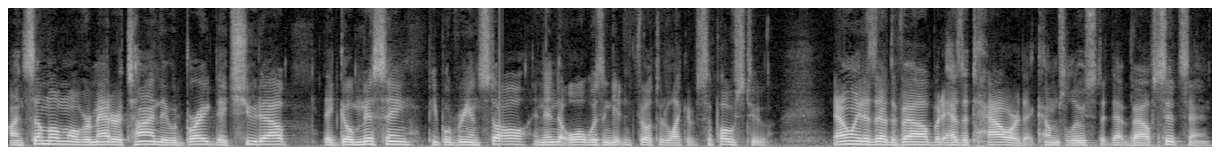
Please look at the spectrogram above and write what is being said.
On some of them, over a matter of time, they would break, they'd shoot out, they'd go missing, people would reinstall, and then the oil wasn't getting filtered like it was supposed to. Not only does it have the valve, but it has a tower that comes loose that that valve sits in.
